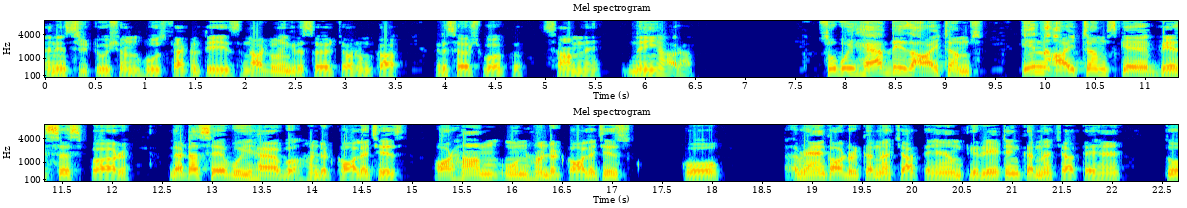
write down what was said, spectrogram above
an institution whose faculty is not doing research اور ان کا ریسرچ ورک سامنے نہیں آ رہا so we have these items ان آئٹمس کے بیسس پر let's say we have hundred colleges اور ہم ان ہنڈریڈ کالجز کو رینک آرڈر کرنا چاہتے ہیں، ان کی ریٹنگ کرنا چاہتے ہیں، تو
